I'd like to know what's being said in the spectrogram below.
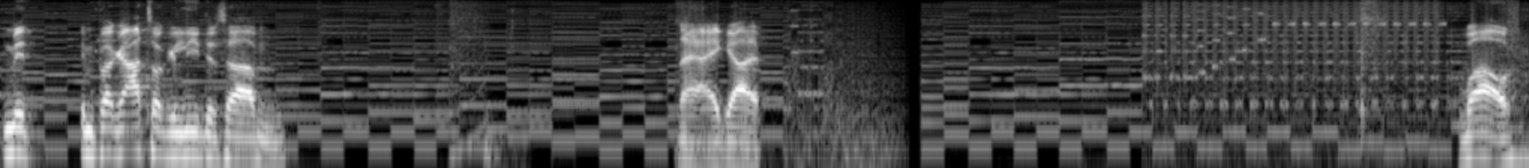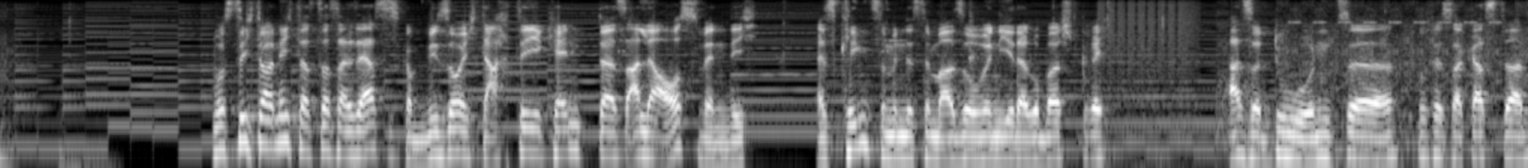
mit Impagator geleadet haben? Naja, egal. Wow. Wusste ich doch nicht, dass das als erstes kommt. Wieso? Ich dachte, ihr kennt das alle auswendig. Es klingt zumindest immer so, wenn ihr darüber spricht. Also du und äh, Professor Kastan.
